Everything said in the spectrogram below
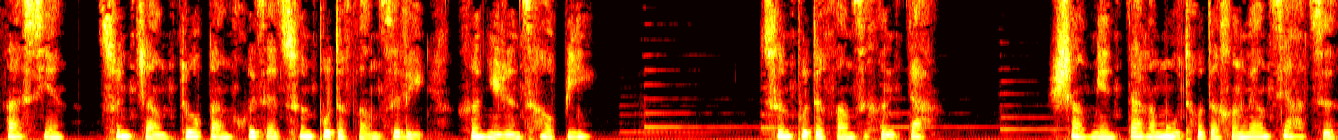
发现村长多半会在村部的房子里和女人操逼。村部的房子很大，上面搭了木头的横梁架子，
